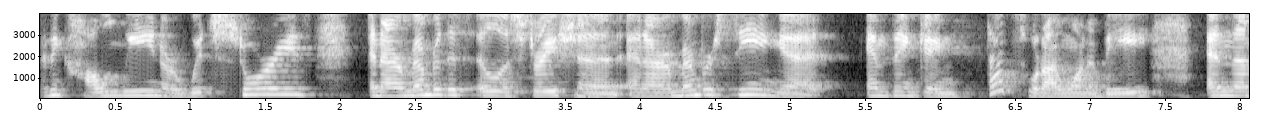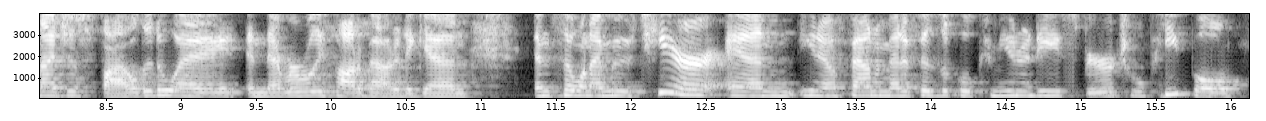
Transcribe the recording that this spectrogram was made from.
i think halloween or witch stories. And i remember this illustration and i remember seeing it and thinking that's what i want to be. And then i just filed it away and never really thought about it again. And so when i moved here and you know found a metaphysical community spiritual people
